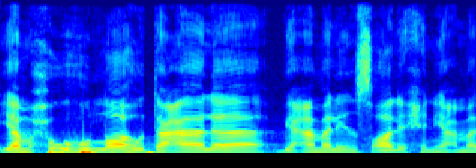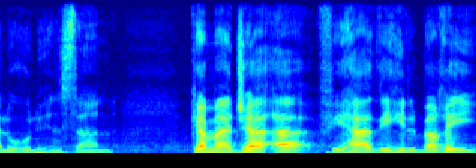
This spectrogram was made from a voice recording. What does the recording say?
يمحوه الله تعالى بعمل صالح يعمله الإنسان كما جاء في هذه البغي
